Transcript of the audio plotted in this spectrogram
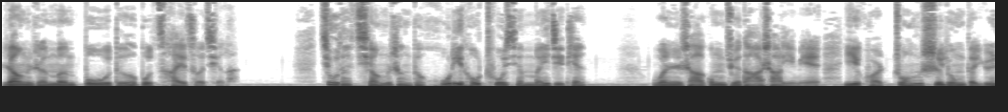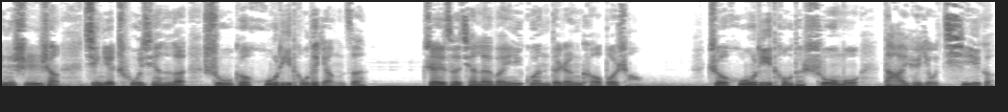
让人们不得不猜测起来。就在墙上的狐狸头出现没几天，温莎公爵大厦里面一块装饰用的云石上竟也出现了数个狐狸头的影子。这次前来围观的人可不少，这狐狸头的数目大约有七个。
